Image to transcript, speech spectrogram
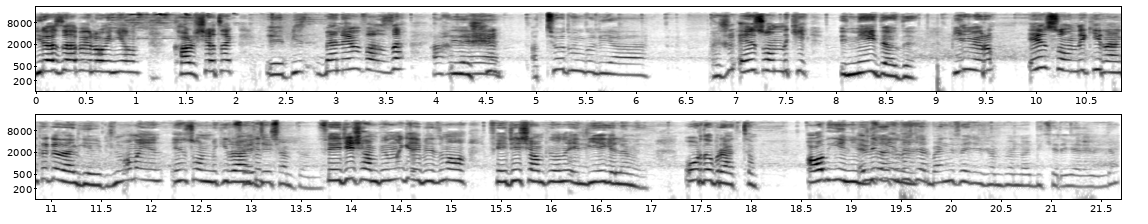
Biraz daha böyle oynayalım. Karşı atak. e, biz ben en fazla Ah e, şu Atıyordum golü ya. şu en sondaki e, neydi adı? Bilmiyorum. En sondaki ranka kadar gelebildim ama en, en sondaki ranka FC şampiyonu. FC şampiyonuna gelebildim ama FC şampiyonu 50'ye gelemedim. Orada bıraktım. Abi yenildim Evet yine. arkadaşlar ben de FC şampiyonlar bir kere gelebildim.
